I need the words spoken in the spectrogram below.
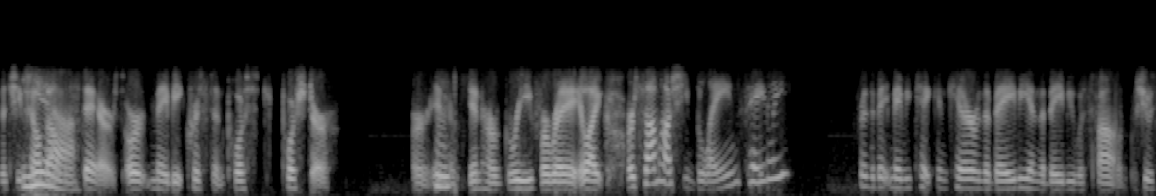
that she fell down the stairs, or maybe Kristen pushed pushed her, or in Mm. in her grief array, like, or somehow she blames Haley for the ba- maybe taking care of the baby, and the baby was found. She was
